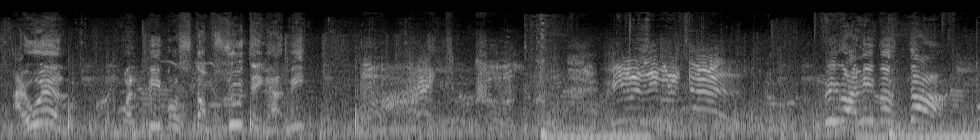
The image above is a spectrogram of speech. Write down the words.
I will! When people stop shooting at me! Oh, right. Cool, cool. Viva Libertad! Viva Libertad!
